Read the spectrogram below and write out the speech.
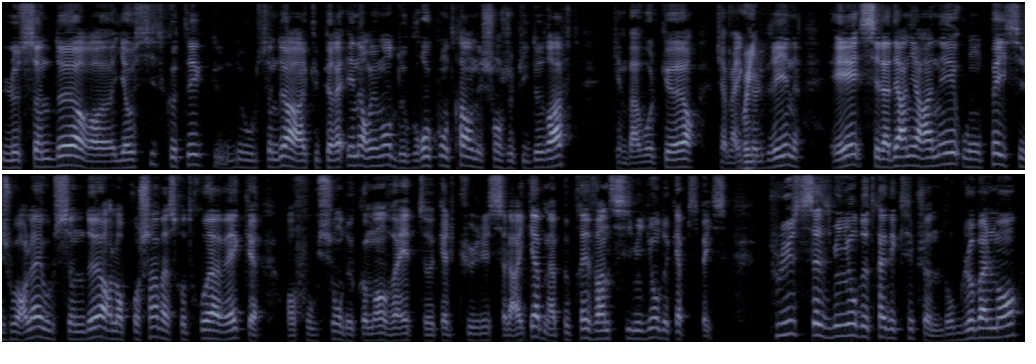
Le Thunder, euh, il y a aussi ce côté où le Thunder a récupéré énormément de gros contrats en échange de pics de draft. Kemba Walker, Michael Green. Et c'est la dernière année où on paye ces joueurs-là, où le Thunder, l'an prochain, va se retrouver avec, en fonction de comment va être calculé le salary cap, mais à peu près 26 millions de cap space. Plus 16 millions de trade exception. Donc, globalement,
